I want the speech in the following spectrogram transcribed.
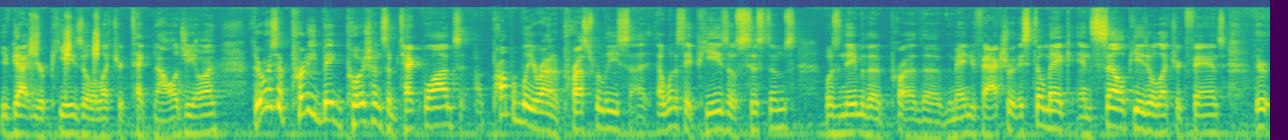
you've got your piezoelectric technology on. There was a pretty big push on some tech blogs, uh, probably around a press release. I, I want to say Piezo Systems was the name of the, the, the manufacturer. They still make and sell piezoelectric fans. They're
